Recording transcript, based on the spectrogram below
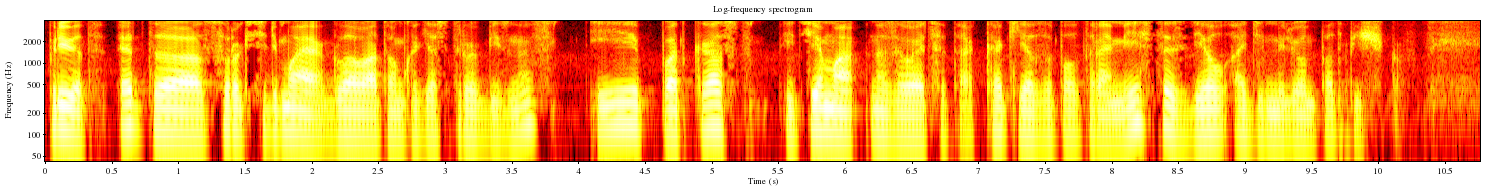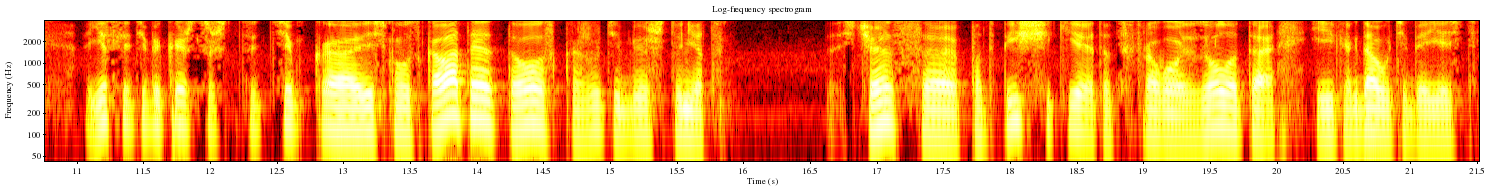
Привет, это 47-я глава о том, как я строю бизнес. И подкаст, и тема называется так «Как я за полтора месяца сделал 1 миллион подписчиков». Если тебе кажется, что темка весьма узковатая, то скажу тебе, что нет. Сейчас э, подписчики — это цифровое золото, и когда у тебя есть,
